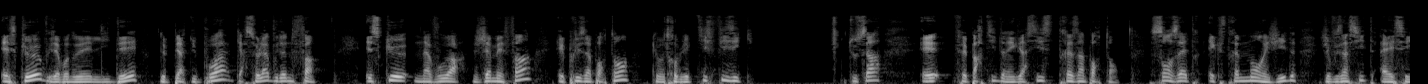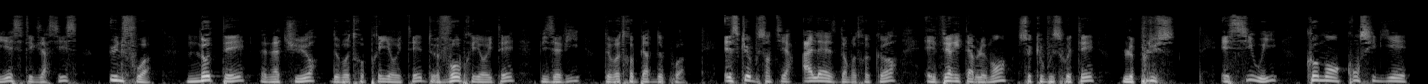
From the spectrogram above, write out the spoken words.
Est-ce que vous abandonnez l'idée de perdre du poids car cela vous donne faim? Est-ce que n'avoir jamais faim est plus important que votre objectif physique? Tout ça fait partie d'un exercice très important. Sans être extrêmement rigide, je vous incite à essayer cet exercice une fois. Notez la nature de votre priorité, de vos priorités vis-à-vis de votre perte de poids. Est-ce que vous sentir à l'aise dans votre corps est véritablement ce que vous souhaitez le plus? Et si oui, comment concilier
